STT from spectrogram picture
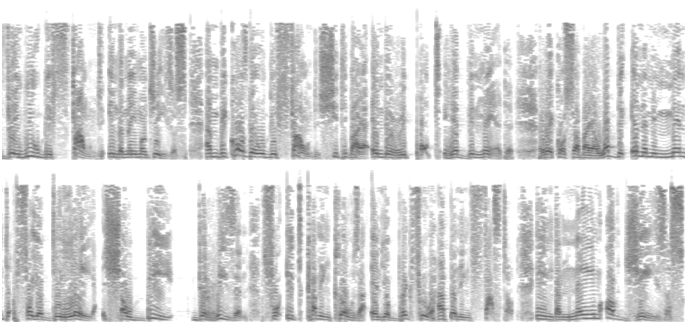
They will be found in the name of Jesus. And because they will be found, shitibaya, and the report had been made, rekosabaya, what the enemy meant for your delay shall be the reason for it coming closer and your breakthrough happening faster. In the name of Jesus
